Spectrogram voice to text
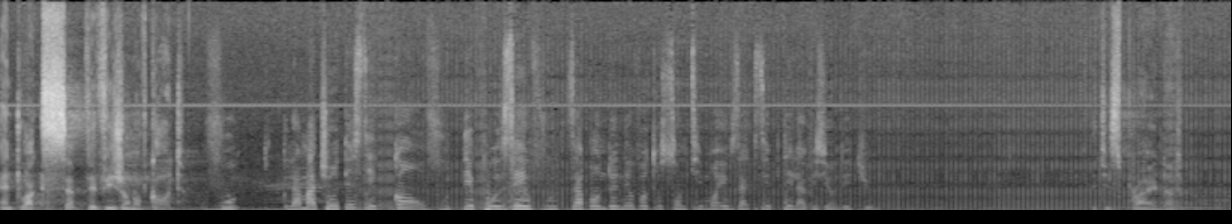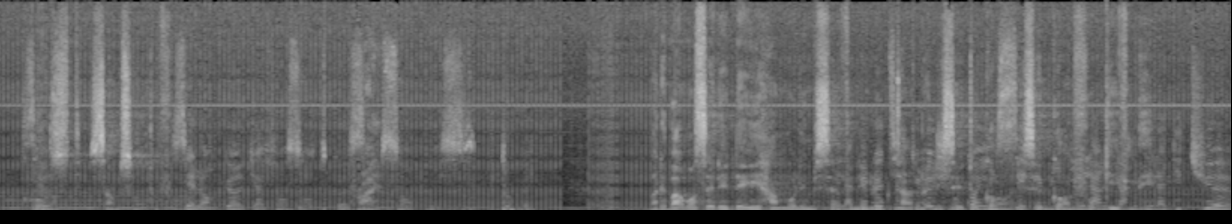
and to accept the vision of God. vous- la maturité, c'est quand vous déposez, vous abandonnez votre sentiment et vous acceptez la vision de Dieu. It is pride that caused Samson to fall. C'est l'orgueil qui a fait en sorte que. Samson puisse tomber. But the Bible said the day he humbled himself and he looked up and he said to God, he said, God, humilié, il a forgive me, a dit Dieu,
